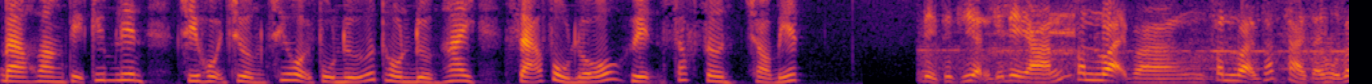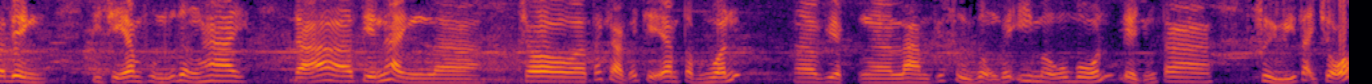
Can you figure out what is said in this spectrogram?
Bà Hoàng Thị Kim Liên, tri hội trưởng tri hội phụ nữ thôn Đường 2, xã Phủ Lỗ, huyện Sóc Sơn cho biết. Để thực hiện cái đề án phân loại và phân loại rác thải tại hộ gia đình, thì chị em phụ nữ đường 2 đã tiến hành là cho tất cả các chị em tập huấn à, việc à, làm cái sử dụng cái IMO4 để chúng ta xử lý tại chỗ.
